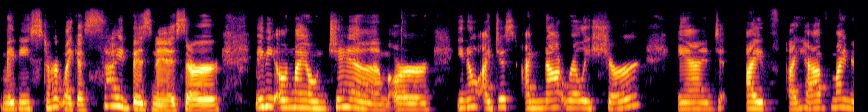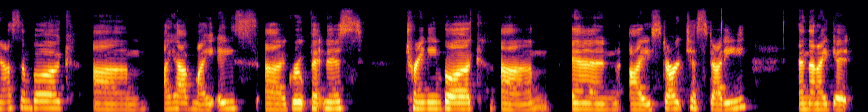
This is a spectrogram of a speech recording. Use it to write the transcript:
maybe start like a side business or maybe own my own gym or you know i just i'm not really sure. And I've I have my NASM book. Um, I have my ACE uh, group fitness training book, um, and I start to study, and then I get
